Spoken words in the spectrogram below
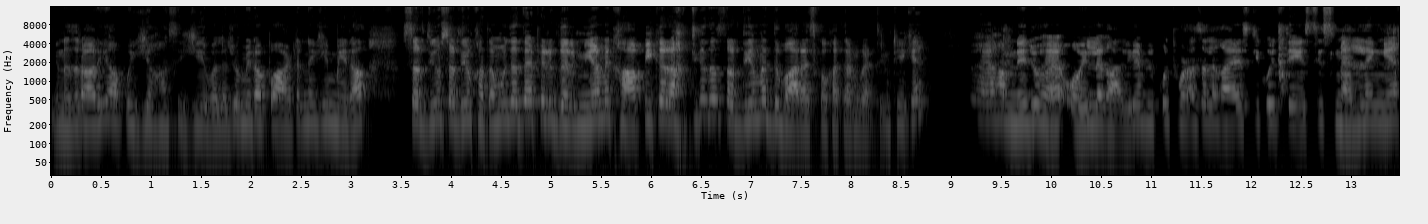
नज़र आ रही है, आपको यहाँ से ये वाला जो मेरा पार्ट है, ये मेरा सर्दियों सर्दियों ख़त्म हो जाता है, फिर गर्मियाँ में खा पी कर आती हूँ तो सर्दियों में दोबारा इसको ख़त्म करती हूँ, ठीक है? जो है, हमने जो है ऑयल लगा लिया बिल्कुल थोड़ा सा लगाया इसकी कोई तेज़ सी स्मेल नहीं है।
